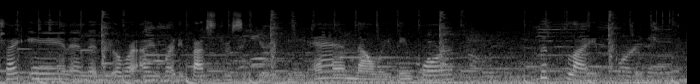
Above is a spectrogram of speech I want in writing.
check-in. And then we already passed through security. And now waiting for the flight boarding.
